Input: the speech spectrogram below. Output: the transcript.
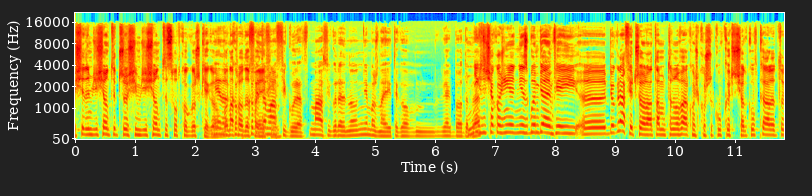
70 czy 80 Słodko-Gorzkiego, nie, no, bo naprawdę fajnie Kobieta ma figurę, ma figurę, no nie można jej tego jakby odebrać. Nigdy się jakoś nie, nie zgłębiałem w jej e, biografię, czy ona tam trenowała jakąś koszykówkę czy siatkówkę, ale to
